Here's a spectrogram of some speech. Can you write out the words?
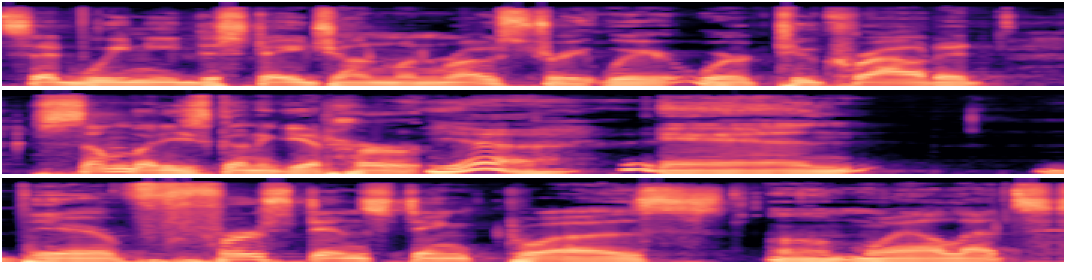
said, we need to stage on Monroe Street. We're, we're too crowded. Somebody's going to get hurt. Yeah, And their first instinct was, um, well, that's,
